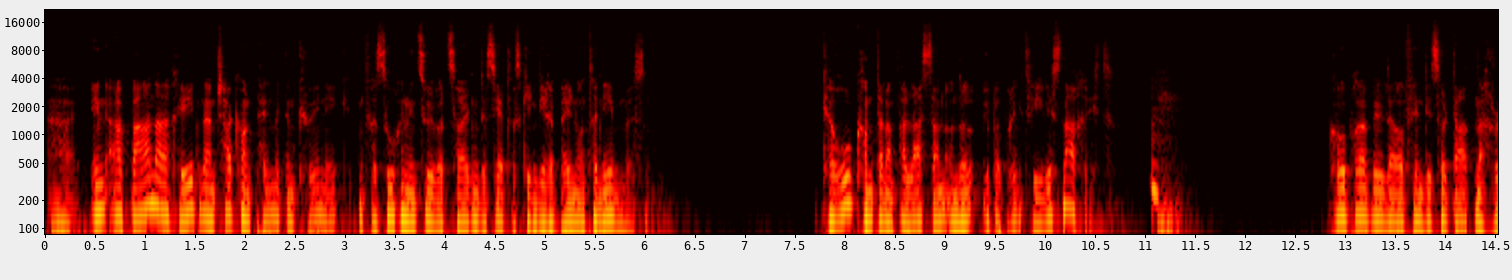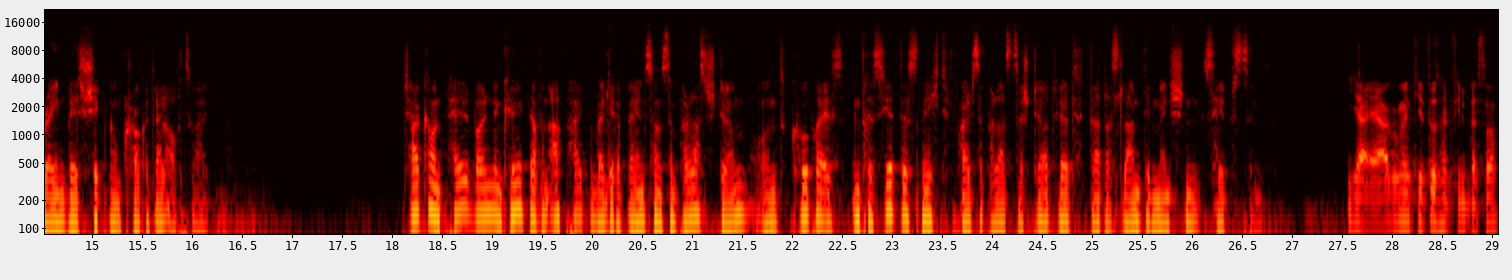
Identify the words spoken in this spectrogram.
Äh, In Arbana reden dann Chaka und Pell mit dem König und versuchen ihn zu überzeugen, dass sie etwas gegen die Rebellen unternehmen müssen. Karu kommt dann am Palast an und überbringt Vivis Nachricht. Cobra will daraufhin die Soldaten nach Rainbase schicken, um Crocodile aufzuhalten. Chaka und Pell wollen den König davon abhalten, weil die Rebellen sonst den Palast stürmen und Cobra ist interessiert es nicht, falls der Palast zerstört wird, da das Land die Menschen selbst sind. Ja, er argumentiert das halt viel besser,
